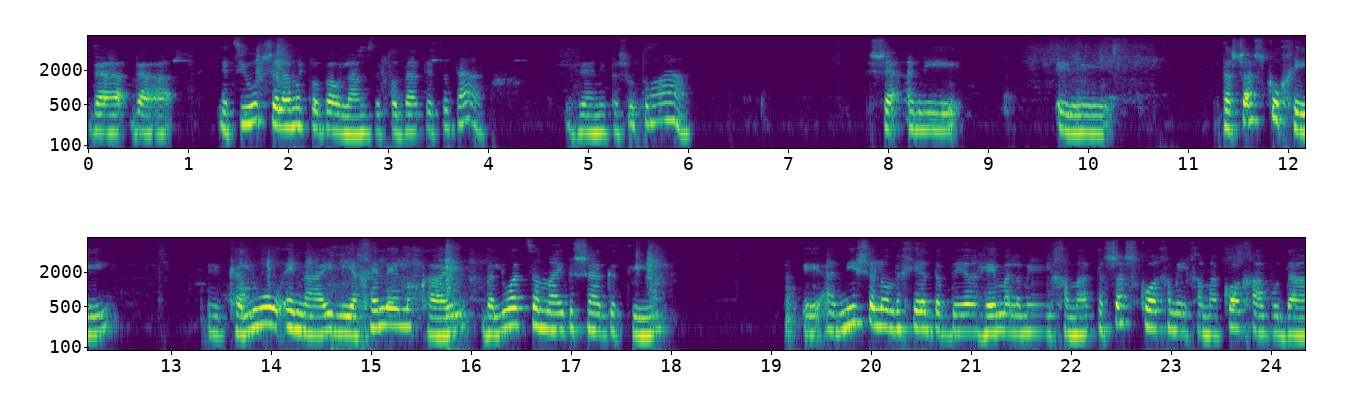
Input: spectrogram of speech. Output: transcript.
וה, והמציאות שלנו פה בעולם זה תודעת עץ הדעת. ואני פשוט רואה שאני, אה, תשש כוחי כלו עיניי, מייחל לאלוקיי, בלו עצמיי בשאגתי, אני שלום וכי אדבר, הם על המלחמה, תשש כוח המלחמה, כוח העבודה,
